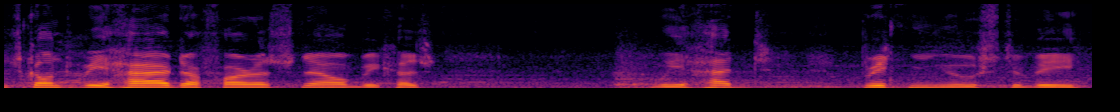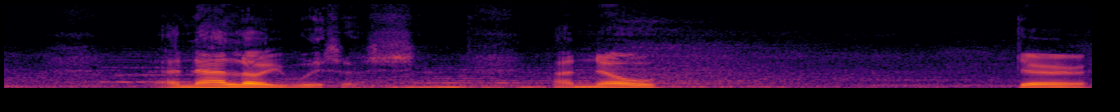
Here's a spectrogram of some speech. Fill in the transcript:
It's going to be harder for us now because we had Britain used to be an ally with us, and now they're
